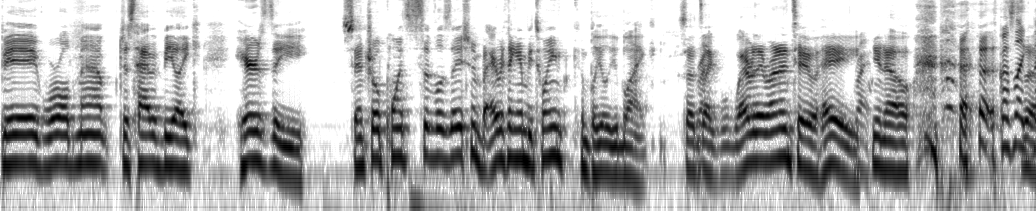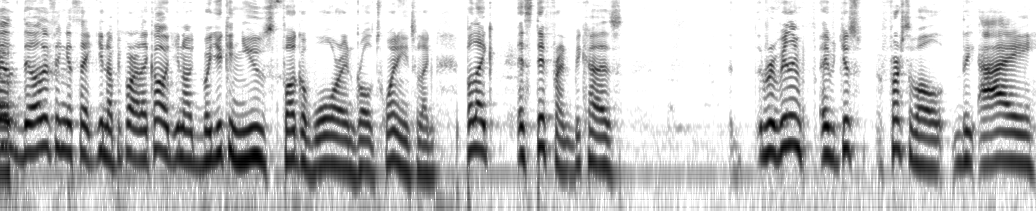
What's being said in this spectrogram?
big world map, just have it be like here's the central points of civilization, but everything in between completely blank. So it's Right. like whatever they run into, hey, Right. you know, because like So- the, the other thing is like you know people are like oh you know but you can use fog of war and roll 20 to like but like it's different because revealing it just first of all the eye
